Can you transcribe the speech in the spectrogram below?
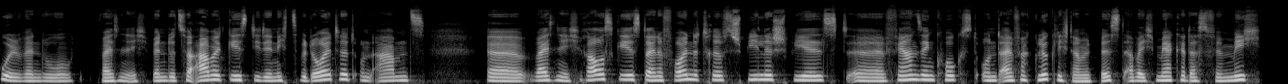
cool, wenn du, weiß nicht, wenn du zur Arbeit gehst, die dir nichts bedeutet und abends, äh, weiß nicht, rausgehst, deine Freunde triffst, Spiele spielst, äh, Fernsehen guckst und einfach glücklich damit bist. Aber ich merke, dass für mich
